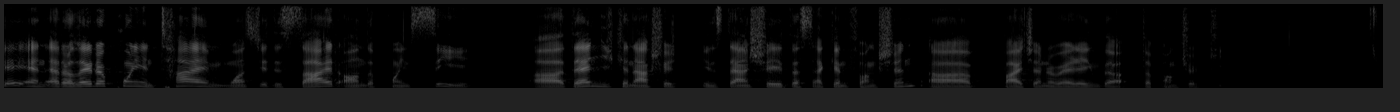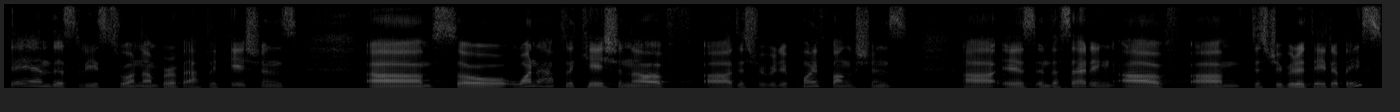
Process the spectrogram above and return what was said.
Okay, and at a later point in time, once you decide on the point C, uh, then you can actually instantiate the second function uh, by generating the, the punctured key. Okay, and this leads to a number of applications. Um, so one application of uh, distributed point functions uh, is in the setting of um, distributed database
